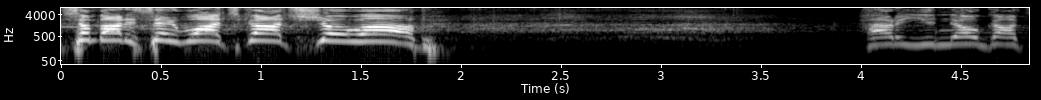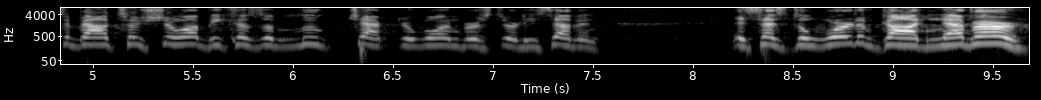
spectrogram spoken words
Somebody say, Watch God show up. How do you know God's about to show up? Because of Luke chapter 1, verse 37. It says, The word of God never.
